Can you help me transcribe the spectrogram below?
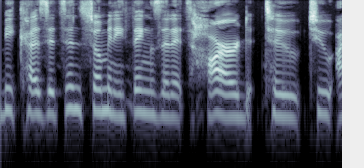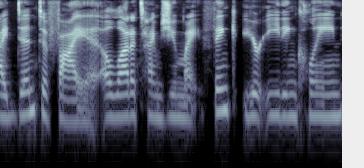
because it's in so many things that it's hard to to identify it. A lot of times you might think you're eating clean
